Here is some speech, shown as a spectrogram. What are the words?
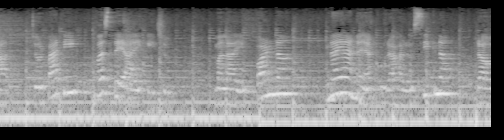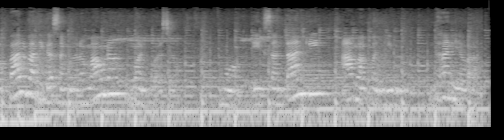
हाल चोरपाटी बस्दै आएकी छु मलाई पढ्न नयाँ नयाँ कुराहरू सिक्न र बालबालिकासँग रमाउन मनपर्छ। म एक सन्तानकी आमा पनि हुँ। धन्यवाद।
